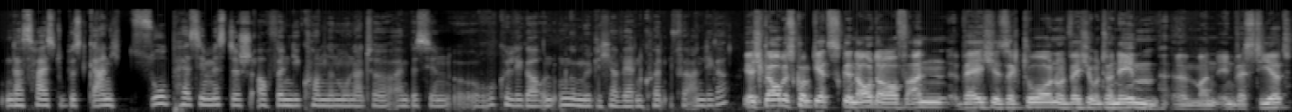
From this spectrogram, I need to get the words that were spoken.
Das heißt, du bist gar nicht so pessimistisch, auch wenn die kommenden Monate ein bisschen ruckeliger und ungemütlicher werden könnten für Anleger? Ja, ich glaube, es kommt jetzt genau darauf an, welche Sektoren und welche Unternehmen äh, man investiert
